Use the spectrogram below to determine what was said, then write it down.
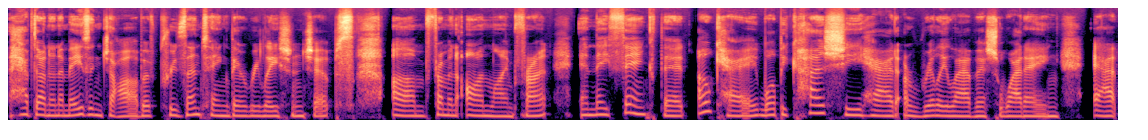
have done an amazing job of presenting their relationships um, from an online front. And they think that, okay, well, because she had a really lavish wedding at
